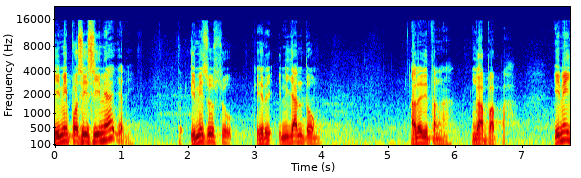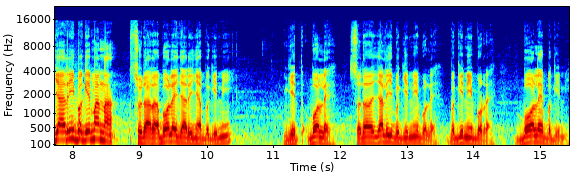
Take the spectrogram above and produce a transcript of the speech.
ini posisi ini aja nih ini susu kiri ini jantung ada di tengah nggak apa-apa ini jari bagaimana saudara boleh jarinya begini gitu boleh saudara jari begini boleh begini boleh boleh begini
